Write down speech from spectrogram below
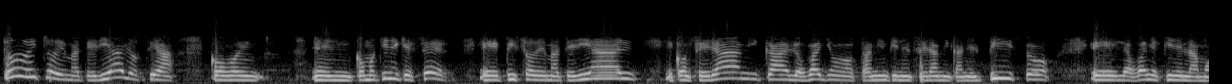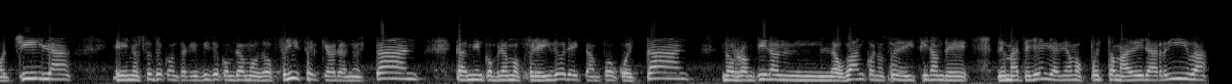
todo hecho de material, o sea, como en, como tiene que ser, eh, piso de material, eh, con cerámica, los baños también tienen cerámica en el piso, eh, los baños tienen la mochila, nosotros con sacrificio compramos dos freezer que ahora no están, también compramos freidora y tampoco están, nos rompieron los bancos, nosotros hicieron de, de material y habíamos puesto madera arriba,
